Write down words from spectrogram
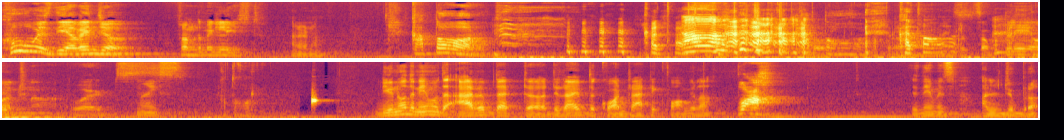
Who is the Avenger from the Middle East? I don't know. Qatar. Qatar. Ah, Qatar. Qatar. It's a play on uh, words. Nice. Qatar. Do you know the name of the Arab that uh, derived the quadratic formula? Wah! His name is Algebra.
